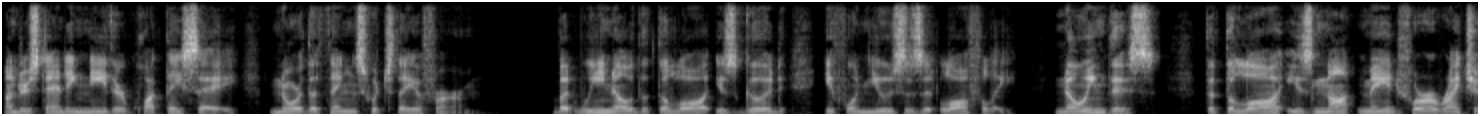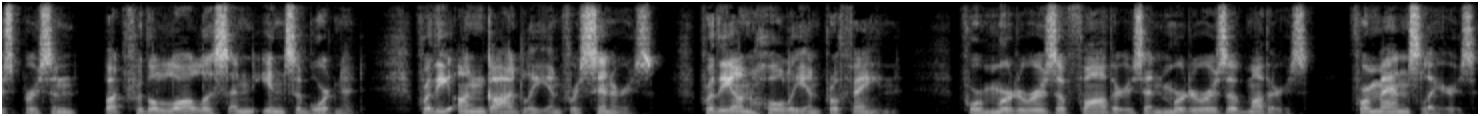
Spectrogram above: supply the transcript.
understanding neither what they say, nor the things which they affirm. But we know that the law is good if one uses it lawfully, knowing this, that the law is not made for a righteous person, but for the lawless and insubordinate, for the ungodly and for sinners, for the unholy and profane, for murderers of fathers and murderers of mothers, for manslayers,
